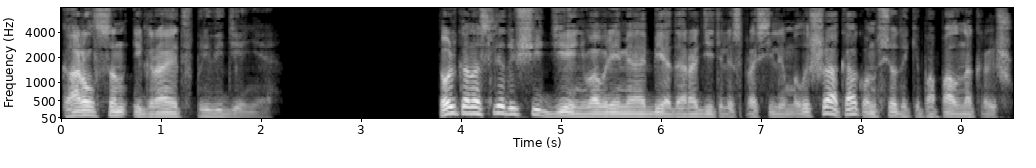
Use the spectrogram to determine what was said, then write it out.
Карлсон играет в привидение. Только на следующий день во время обеда родители спросили малыша, как он все-таки попал на крышу.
